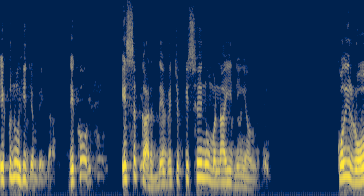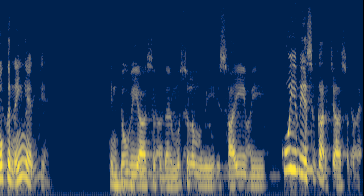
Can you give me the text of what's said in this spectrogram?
ਇੱਕ ਨੂੰ ਹੀ ਜਪੇਗਾ। ਦੇਖੋ, ਇਸ ਘਰ ਦੇ ਵਿੱਚ ਕਿਸੇ ਨੂੰ ਮਨਾਈ ਨਹੀਂ ਆਉਣ ਦੀ ਕੋਈ ਰੋਕ ਨਹੀਂ ਹੈ ਇੱਥੇ। ਹਿੰਦੂ ਵੀ ਆ ਸਕਦਾ ਹੈ, ਮੁਸਲਮ ਵੀ, ਈਸਾਈ ਵੀ, ਕੋਈ ਵੀ ਇਸ ਘਰ ਚ ਆ ਸਕਦਾ ਹੈ।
